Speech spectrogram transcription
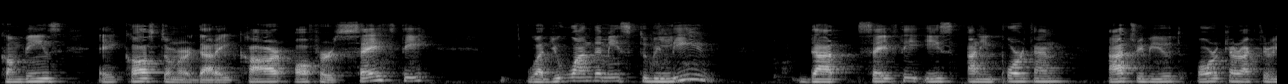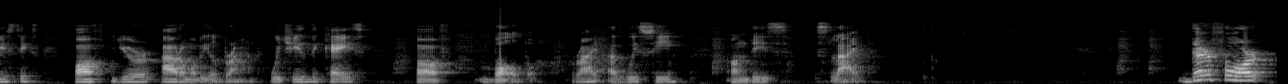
convince a customer that a car offers safety, what you want them is to believe that safety is an important attribute or characteristics of your automobile brand, which is the case of Volvo, right, as we see on this slide. Therefore,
